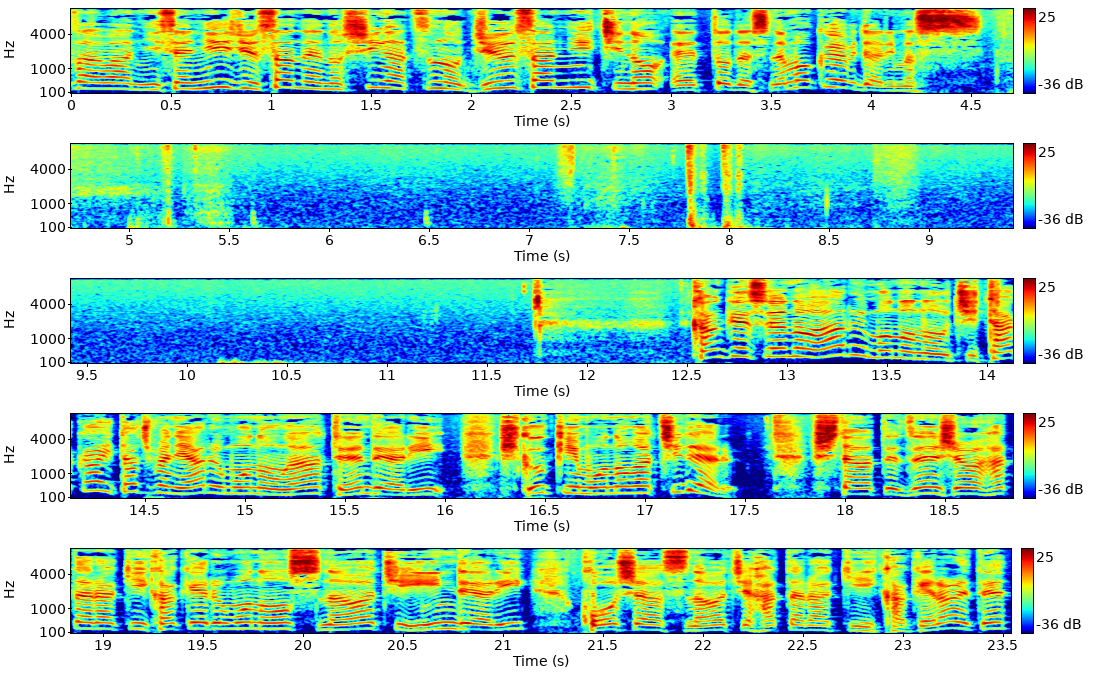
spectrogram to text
在は2023年の4月の13日の、えっとですね、木曜日であります。関係性のあるもののうち高い立場にあるものが天であり、低きものが地である。したがって前者は働きかけるもの、すなわち陰であり、後者はすなわち働きかけられて、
